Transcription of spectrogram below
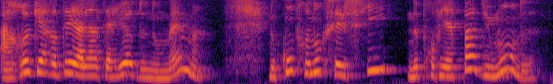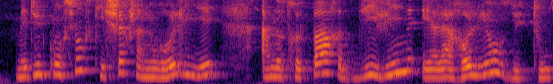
à regarder à l'intérieur de nous-mêmes, nous comprenons que celle-ci ne provient pas du monde, mais d'une conscience qui cherche à nous relier à notre part divine et à la reliance du tout.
